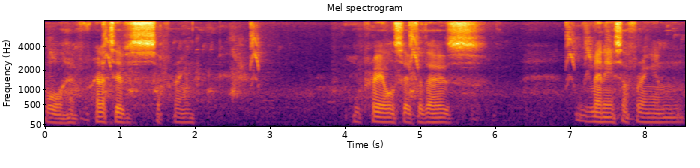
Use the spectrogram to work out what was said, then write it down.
or have relatives suffering. We pray also for those, many suffering in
